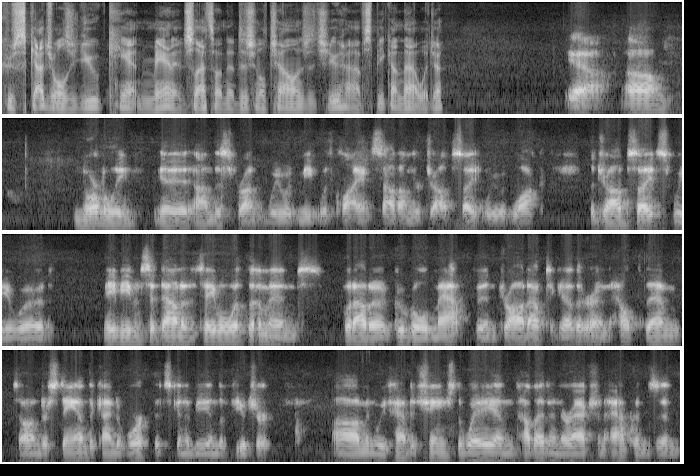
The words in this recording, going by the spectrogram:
whose schedules you can't manage. So that's an additional challenge that you have. Speak on that, would you? Yeah. Um, normally uh, on this front, we would meet with clients out on their job site. We would walk the job sites. We would maybe even sit down at a table with them and put out a Google map and draw it out together and help them to understand the kind of work that's going to be in the future. Um, and we've had to change the way and how that interaction happens. And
